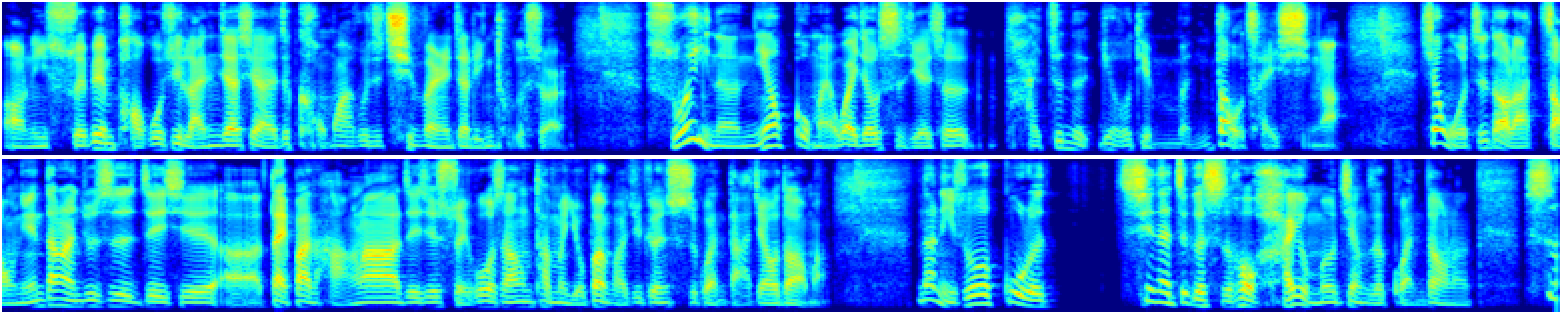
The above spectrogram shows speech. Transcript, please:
啊，你随便跑过去拦人家下来，这恐怕会是侵犯人家领土的事儿。所以呢，你要购买外交使节车，还真的要有点门道才行啊！像我知道啦，早年当然就是这些啊、代办行啦，这些水货商，他们有办法去跟使馆打交道嘛。那你说过了现在这个时候，还有没有这样子的管道呢？是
